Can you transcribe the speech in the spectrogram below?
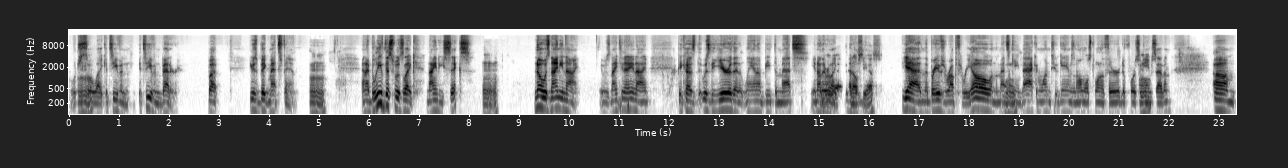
which Mhm. so like it's even it's even better. But he was a big Mets fan, hmm and I believe this was like '96. hmm No, it was 99. It was 1999 because it was the year that Atlanta beat the Mets. You know, they were like, at NLCS. Yeah, and the Braves were up 3 0, and the Mets Mhm. came back and won two games and almost won a third to force a Mhm. game seven. Um,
